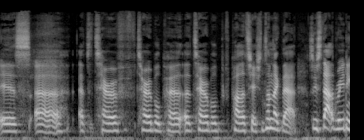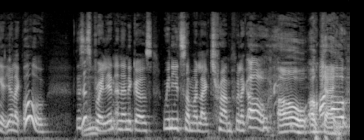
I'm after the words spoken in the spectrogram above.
is uh, a ter- terrible, per- a terrible politician, something like that. So you start reading it, you're like, oh, this is brilliant. And then it goes, we need someone like Trump. We're like, oh. Oh, okay. Uh-oh.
